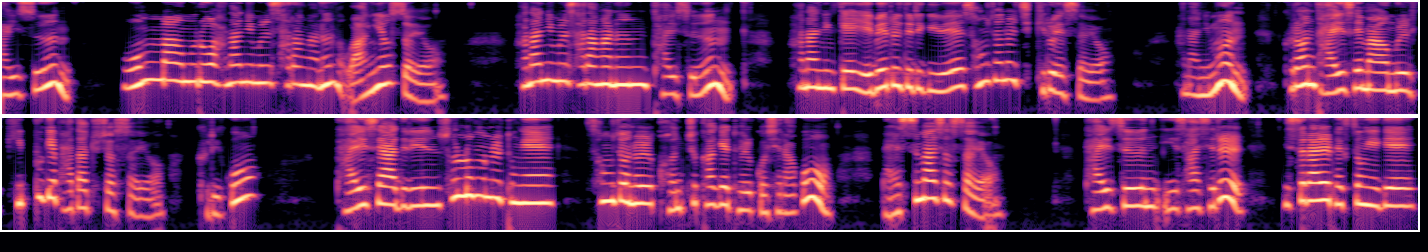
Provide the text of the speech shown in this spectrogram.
다윗은 온 마음으로 하나님을 사랑하는 왕이었어요. 하나님을 사랑하는 다윗은 하나님께 예배를 드리기 위해 성전을 지키려 했어요. 하나님은 그런 다윗의 마음을 기쁘게 받아주셨어요. 그리고 다윗의 아들인 솔로몬을 통해 성전을 건축하게 될 것이라고 말씀하셨어요. 다윗은 이 사실을 이스라엘 백성에게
